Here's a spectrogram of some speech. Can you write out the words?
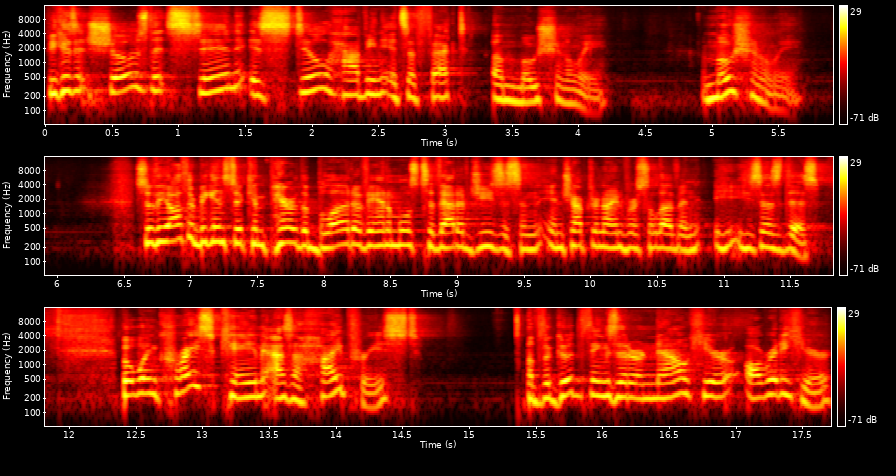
because it shows that sin is still having its effect emotionally. Emotionally. So the author begins to compare the blood of animals to that of Jesus. And in chapter 9, verse 11, he says this But when Christ came as a high priest, of the good things that are now here, already here,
